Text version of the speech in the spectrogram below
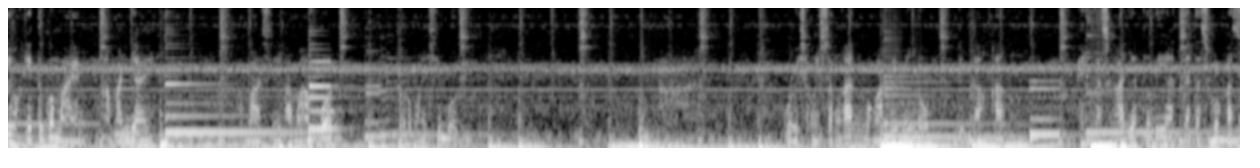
jadi waktu itu gue main sama Jai sama si sama Ambon ke rumahnya si Boy gue iseng-iseng kan mau ngambil minum di belakang. Eh nggak sengaja tuh lihat di atas kulkas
